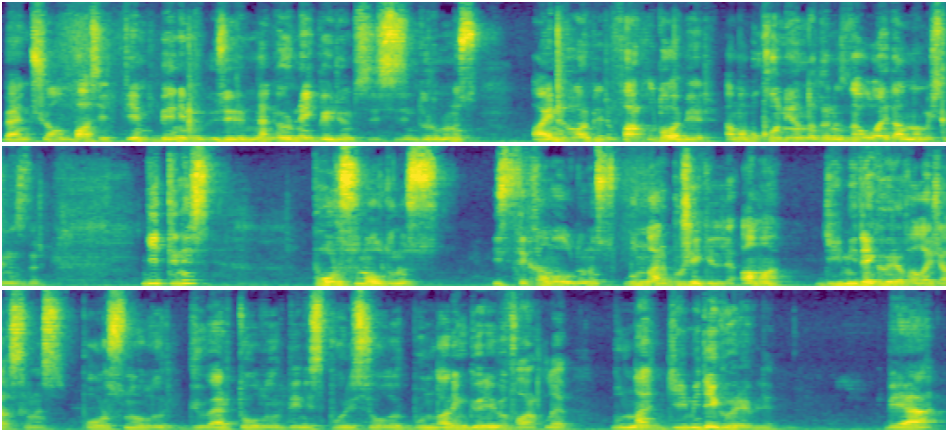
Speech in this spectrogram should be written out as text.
Ben şu an bahsettiğim benim üzerimden örnek veriyorum size. Sizin durumunuz aynı da olabilir, farklı da olabilir. Ama bu konuyu anladığınızda olayı da anlamışsınızdır. Gittiniz, porsun oldunuz, istikam oldunuz. Bunlar bu şekilde ama gemide görev alacaksınız. Porsun olur, güverte olur, deniz polisi olur. Bunların görevi farklı. Bunlar gemide görevli. Veya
